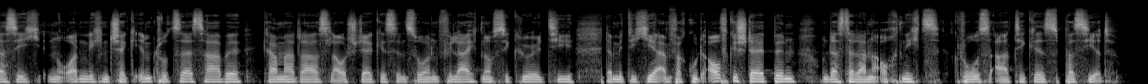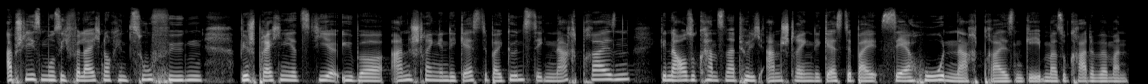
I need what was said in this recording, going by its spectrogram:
dass ich einen ordentlichen Check-in-Prozess habe, Kameras, Lautstärke, Sensoren, vielleicht noch Security, damit ich hier einfach gut aufgestellt bin und dass da dann auch nichts Großartiges passiert. Abschließend muss ich vielleicht noch hinzufügen, wir sprechen jetzt hier über anstrengende Gäste bei günstigen Nachtpreisen. Genauso kann es natürlich anstrengende Gäste bei sehr hohen Nachtpreisen geben, also gerade wenn man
